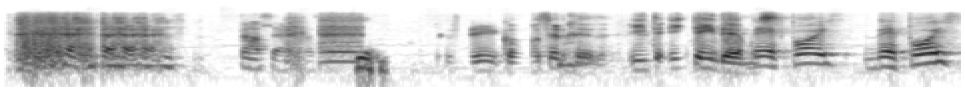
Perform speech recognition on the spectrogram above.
Tá certo, tá certo. Sim, com certeza. Ente- entendemos. Después, después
